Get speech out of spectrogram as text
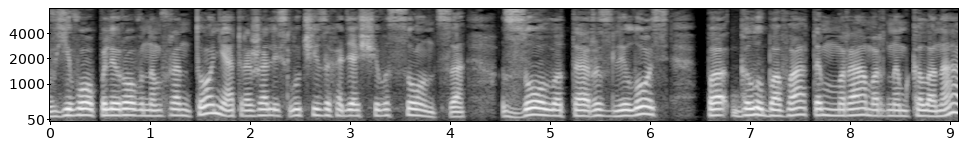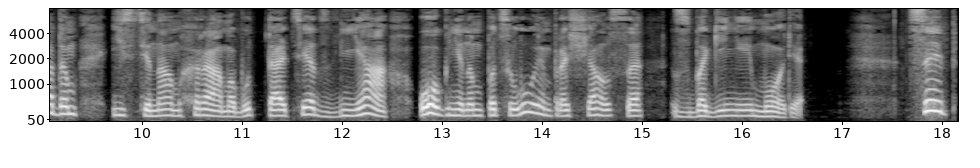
в его полированном фронтоне отражались лучи заходящего солнца. Золото разлилось по голубоватым мраморным колоннадам и стенам храма, будто отец дня огненным поцелуем прощался с богиней моря. Цепь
